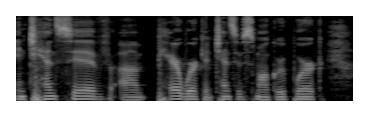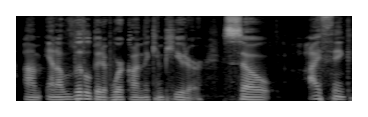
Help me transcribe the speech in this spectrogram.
intensive um, pair work, intensive small group work, um, and a little bit of work on the computer. So I think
